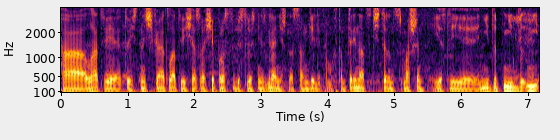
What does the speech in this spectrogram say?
а Латвия, то есть на чемпионат Латвии сейчас вообще просто без слез не взглянешь. На самом деле там их там 13-14 машин, если не, до, не, не,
